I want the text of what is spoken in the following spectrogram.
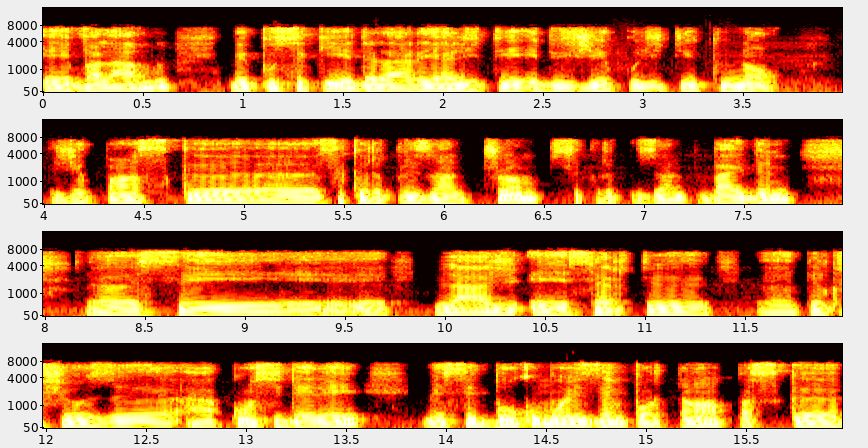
est valable, mais pour ce qui est de la réalité et du géopolitique, non. Je pense que euh, ce que représente Trump, ce que représente Biden, euh, c'est l'âge est certes euh, quelque chose à considérer, mais c'est beaucoup moins important parce que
